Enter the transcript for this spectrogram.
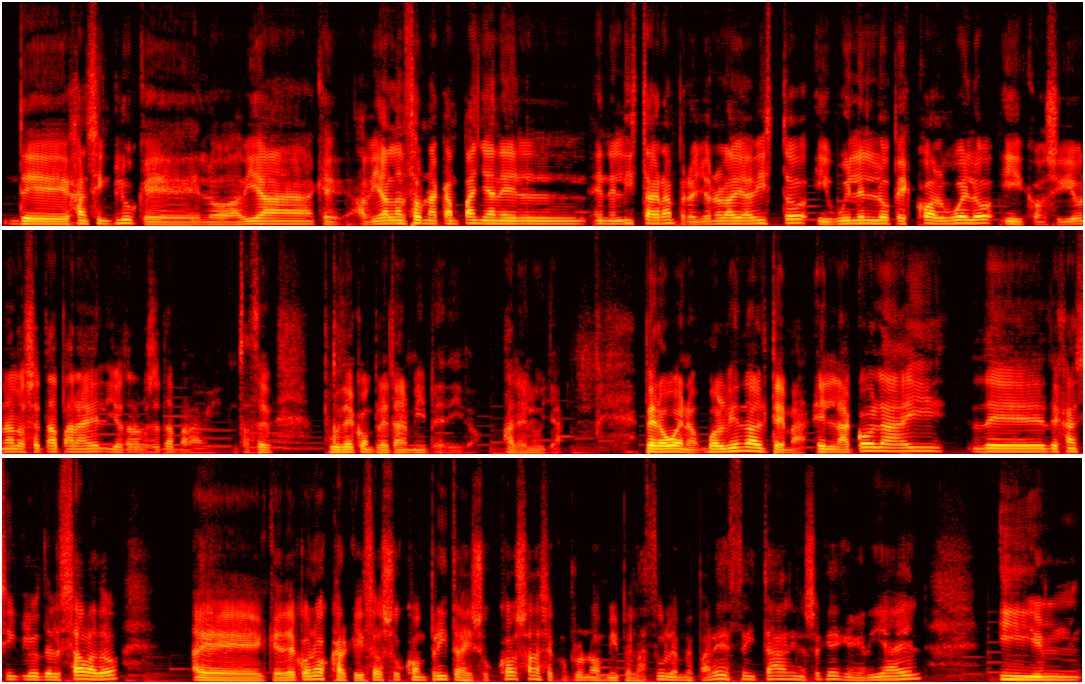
de Hansing Club que lo había que había lanzado una campaña en el, en el Instagram, pero yo no lo había visto y Willem lo pescó al vuelo y consiguió una loseta para él y otra loseta para mí. Entonces pude completar mi pedido. Aleluya. Pero bueno, volviendo al tema, en la cola ahí de, de Hansing Club del sábado eh, quedé con Oscar que hizo sus compritas y sus cosas, se compró unos mipel azules me parece y tal, y no sé qué, que quería él. Y,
